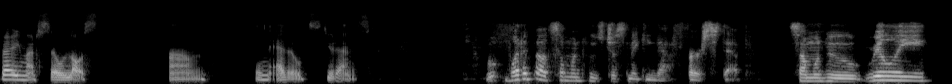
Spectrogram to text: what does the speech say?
very much so lost um, in adult students. What about someone who's just making that first step? Someone who really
